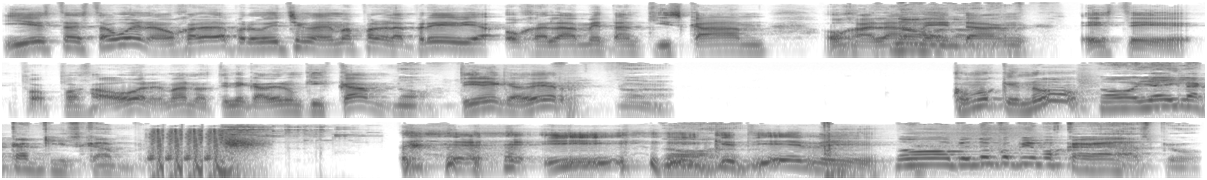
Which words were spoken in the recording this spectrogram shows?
Y esta está buena. Ojalá la aprovechen además para la previa. Ojalá metan Kiss Cam. Ojalá No, metan. no. Este. Por, por favor, hermano, tiene que haber un Kiss Cam. No. Tiene que haber. No, no. ¿Cómo que no? No, ya hay la Kakis Camp. ¿Y, No, ¿y qué tiene? No, pero no copiamos cagadas, pero.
